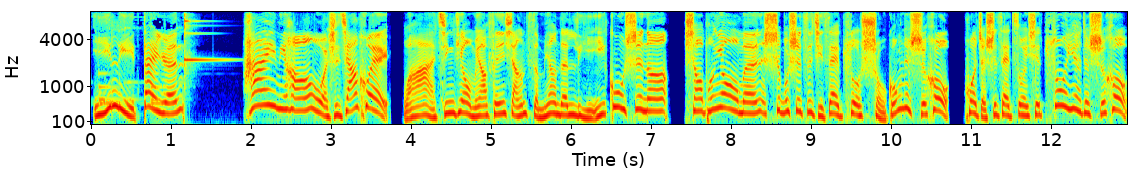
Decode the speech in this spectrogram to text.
以礼待人。嗨，你好，我是佳慧。哇，今天我们要分享怎么样的礼仪故事呢？小朋友们是不是自己在做手工的时候，或者是在做一些作业的时候，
